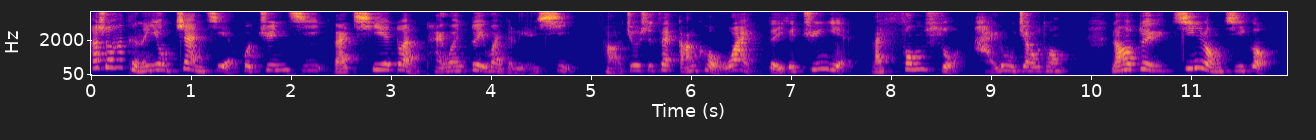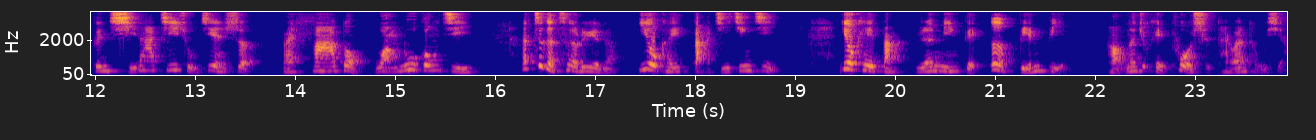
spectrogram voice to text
他说，他可能用战舰或军机来切断台湾对外的联系，好，就是在港口外的一个军演来封锁海陆交通，然后对于金融机构跟其他基础建设来发动网络攻击。那这个策略呢，又可以打击经济，又可以把人民给饿扁扁，好，那就可以迫使台湾投降。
